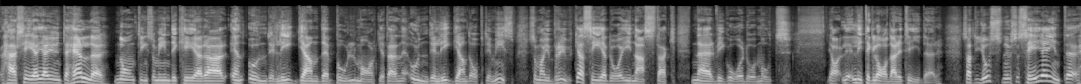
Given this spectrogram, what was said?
här ser jag ju inte heller någonting som indikerar en underliggande bull market, en underliggande optimism som man ju brukar se då i Nasdaq när vi går då mot ja, lite gladare tider. Så att just nu så ser jag inte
